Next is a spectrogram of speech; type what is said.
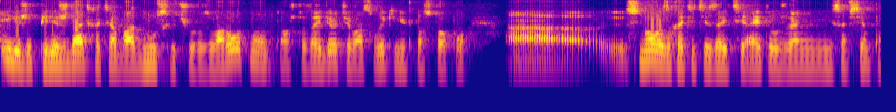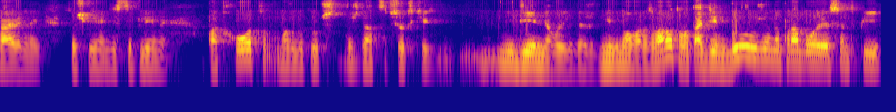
или же переждать хотя бы одну свечу разворотную, потому что зайдете, вас выкинет по стопу, снова захотите зайти, а это уже не совсем правильный с точки зрения дисциплины подход, может быть, лучше дождаться все-таки недельного или даже дневного разворота. Вот один был уже на пробое S&P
